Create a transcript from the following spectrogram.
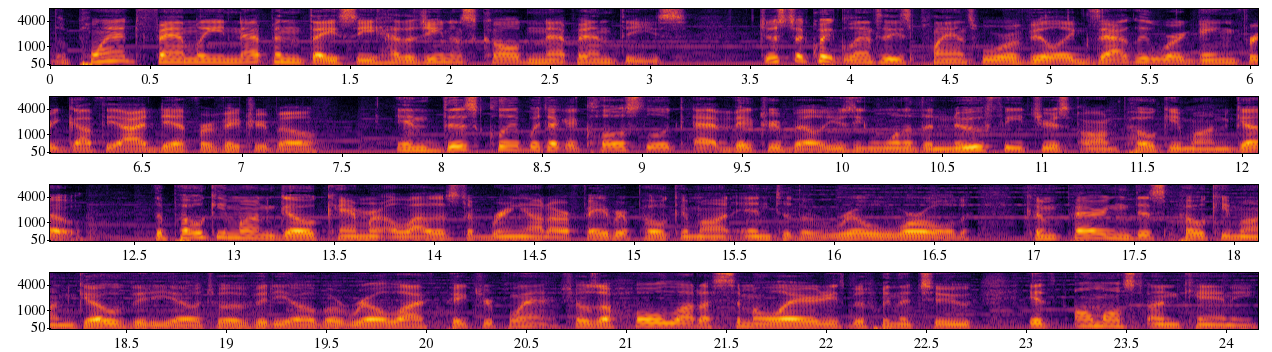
The plant family Nepenthaceae has a genus called Nepenthes. Just a quick glance at these plants will reveal exactly where Game Freak got the idea for Victreebel. In this clip, we take a close look at Victreebel using one of the new features on Pokemon Go. The Pokemon Go camera allows us to bring out our favorite Pokemon into the real world. Comparing this Pokemon Go video to a video of a real life pitcher plant shows a whole lot of similarities between the two, it's almost uncanny.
